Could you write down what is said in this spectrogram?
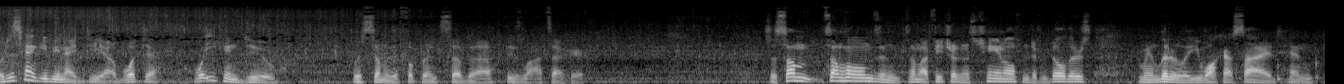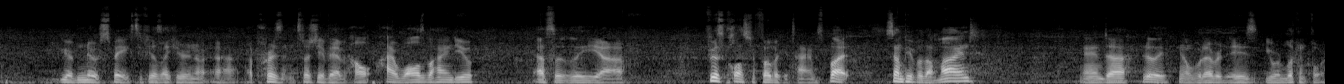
We're just of give you an idea of what the what you can do with some of the footprints of uh, these lots out here. So some some homes and some I featured on this channel from different builders. I mean, literally, you walk outside and you have no space. It feels like you're in a, a prison, especially if you have high walls behind you. Absolutely uh, feels claustrophobic at times, but some people don't mind, and uh, really, you know, whatever it is you're looking for.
